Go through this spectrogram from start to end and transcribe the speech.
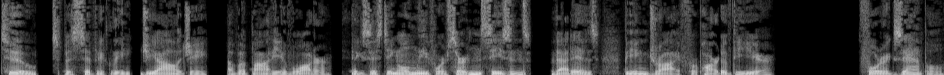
2. Specifically, geology, of a body of water, existing only for certain seasons, that is, being dry for part of the year. For example,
